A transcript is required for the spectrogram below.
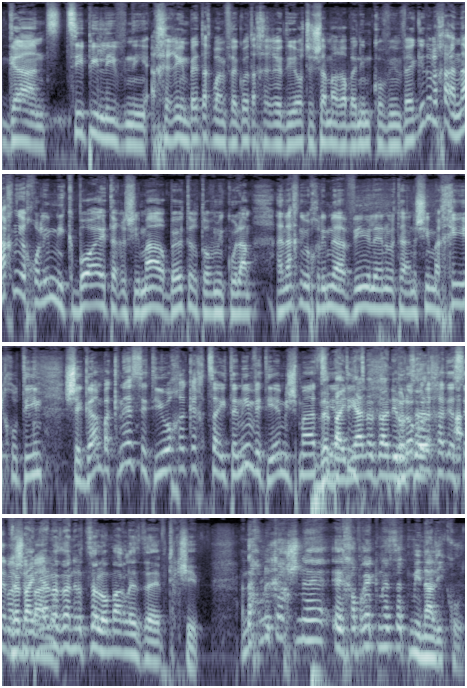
גנץ, ציפי לבני, אחרים, בטח במפלגות החרדיות ששם הרבנים קובעים, ויגידו לך, אנחנו יכולים לקבוע את הרשימה הרבה יותר טוב מכולם. אנחנו יכולים להביא אלינו את האנשים הכי איכותיים, שגם בכנסת יהיו אחר כך צייתנים ותהיה משמעת סיעתית. ובעניין אני ולא רוצה, כל אחד יעשה מה שבא ובעניין לו. הזה אני רוצה לומר לזאב, תקשיב, אנחנו ניקח שני אה, חברי כנסת מן הליכוד.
